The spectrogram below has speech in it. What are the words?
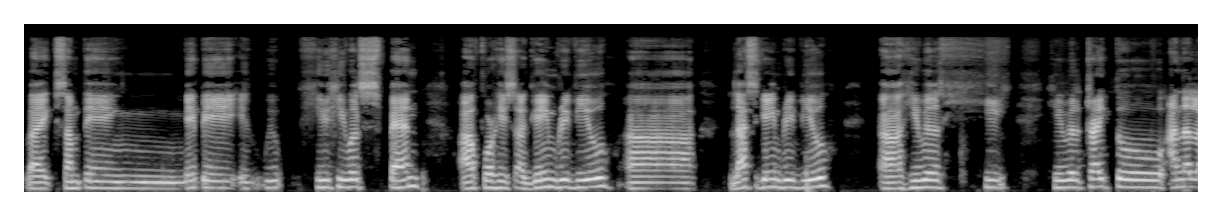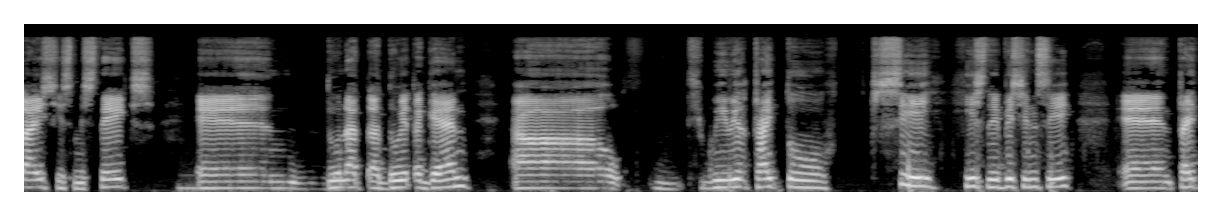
like something, maybe it, we, he, he will spend uh, for his uh, game review, uh, last game review. Uh, he will, he, he will try to analyze his mistakes and do not uh, do it again. Uh, we will try to see his deficiency and try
